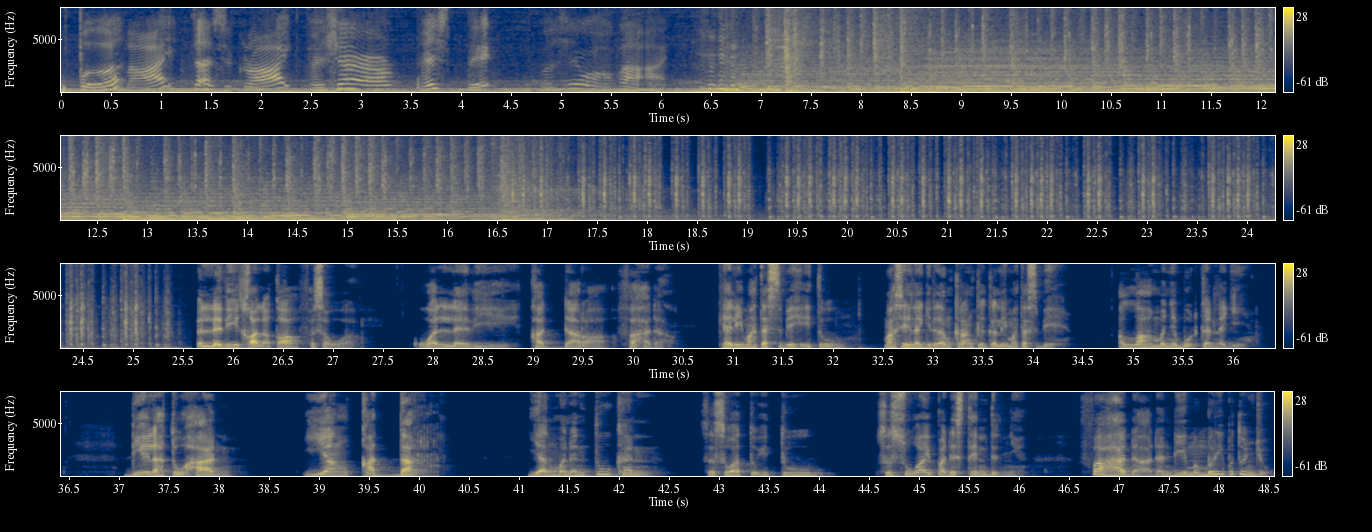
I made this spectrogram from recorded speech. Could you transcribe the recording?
open, like, subscribe, and share. Hashtag الذي خلق فسوى Walladhi qaddara fahada. Kalimah tasbih itu masih lagi dalam kerangka kalimah tasbih. Allah menyebutkan lagi. Dialah Tuhan yang qaddar. Yang menentukan sesuatu itu sesuai pada standardnya. Fahada dan dia memberi petunjuk.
